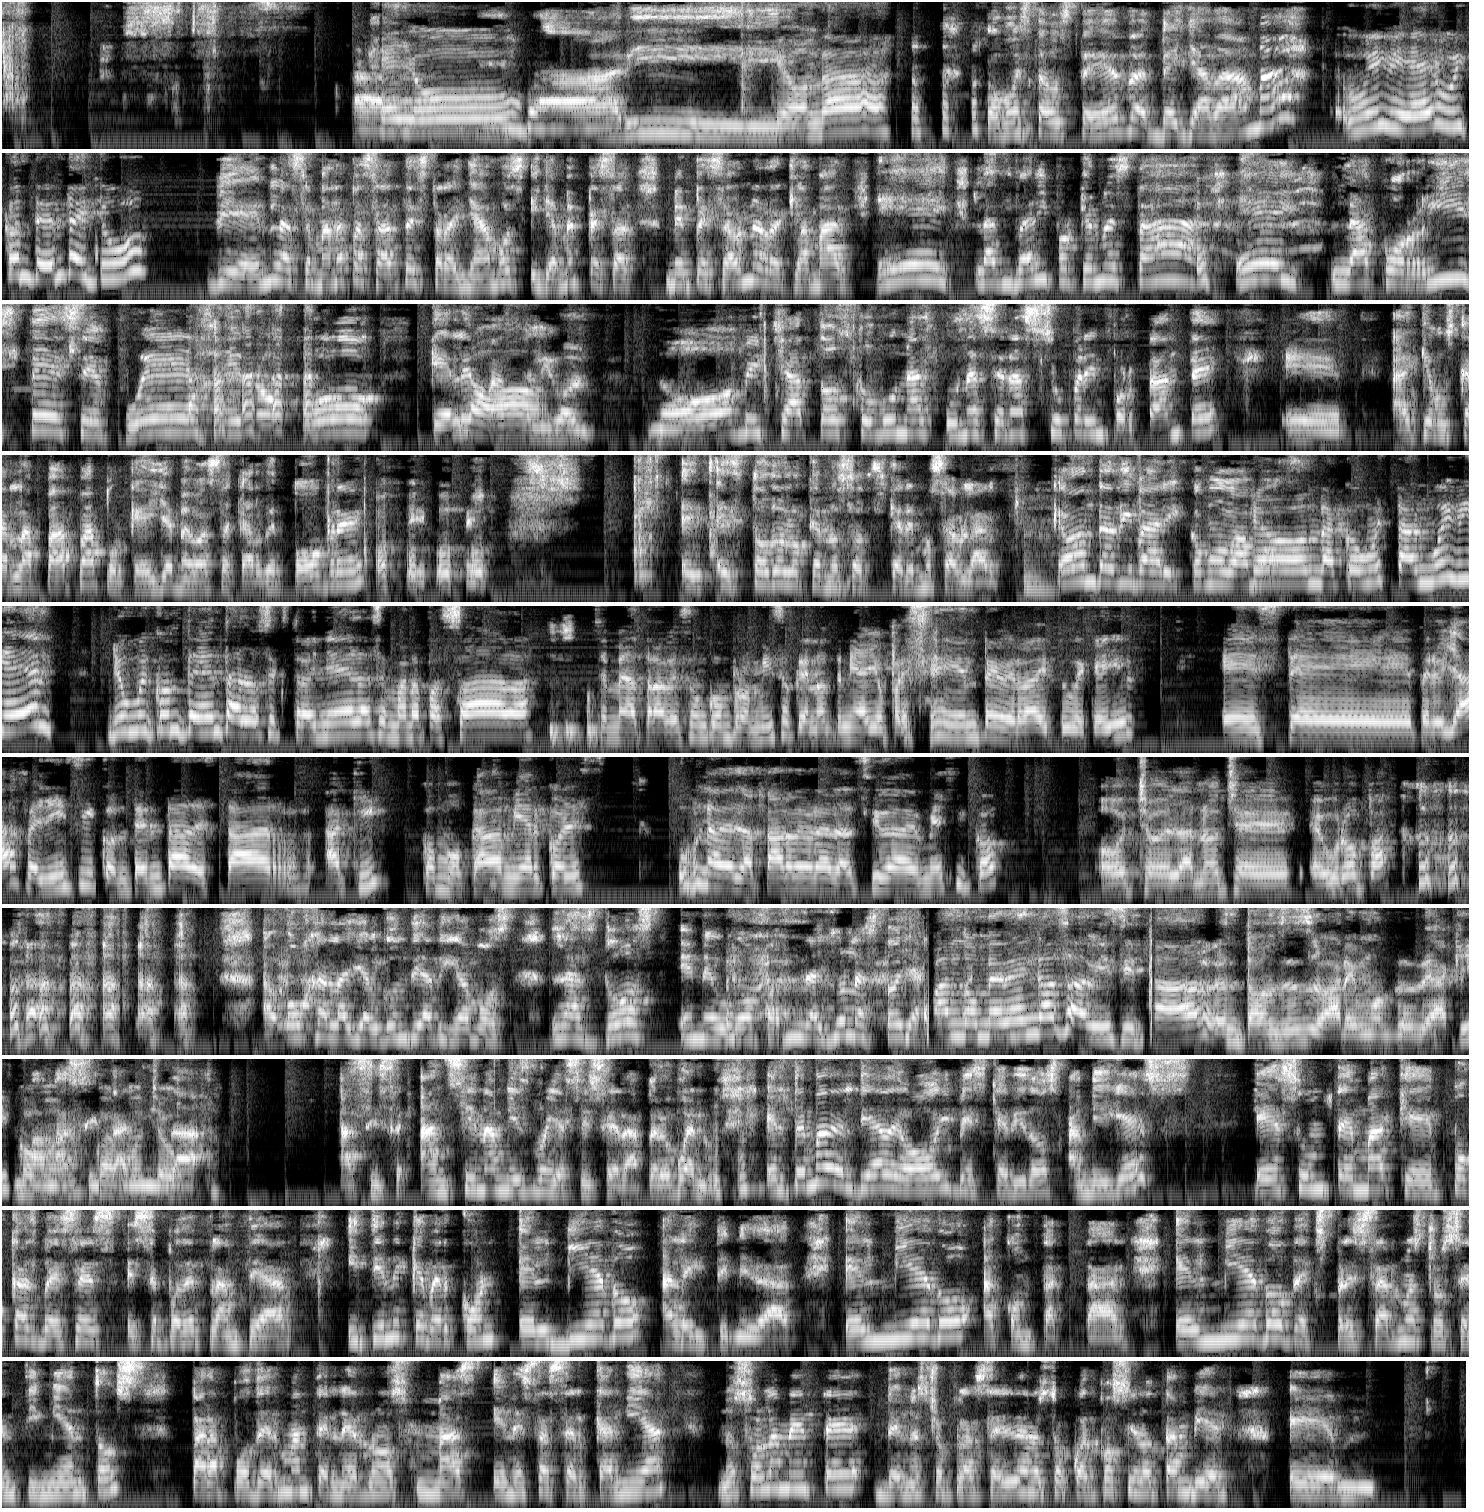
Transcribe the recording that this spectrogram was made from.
Hello. Divari. ¿Qué onda? ¿Cómo está usted, bella dama? Muy bien, muy contenta. ¿Y tú? Bien, la semana pasada te extrañamos y ya me empezaron, me empezaron a reclamar. ¡Ey, la Divari, ¿por qué no está? ¡Ey, la corriste, se fue, se enojó! ¿Qué le No. pasó? Le digo, no, mi chatos, tuvo una, una cena súper importante. Eh, hay que buscar la papa porque ella me va a sacar de pobre. Es, es todo lo que nosotros queremos hablar. ¿Qué onda, Divari? ¿Cómo vamos? ¿Qué onda? ¿Cómo están? Muy bien. Yo muy contenta, los extrañé la semana pasada. Se me atravesó un compromiso que no tenía yo presente, ¿verdad? Y tuve que ir. Este, pero ya feliz y contenta de estar aquí, como cada miércoles, una de la tarde, hora de la Ciudad de México, ocho de la noche, Europa. Ojalá y algún día digamos las dos en Europa. Mira, yo la estoy Cuando me vengas a visitar, entonces lo haremos desde aquí, como, mamacita con mucho gusto. Así se, Ancina mismo y así será. Pero bueno, el tema del día de hoy, mis queridos amigues, es un tema que pocas veces eh, se puede plantear y tiene que ver con el miedo a la intimidad, el miedo a contactar, el miedo de expresar nuestros sentimientos para poder mantenernos más en esa cercanía, no solamente de nuestro placer y de nuestro cuerpo, sino también eh,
